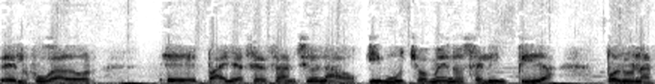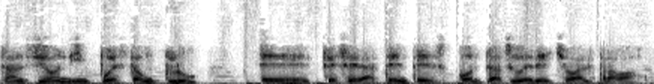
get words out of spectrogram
el, jugador eh, vaya a ser sancionado y mucho menos se le impida por una sanción impuesta a un club que se atente contra su derecho al trabajo.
